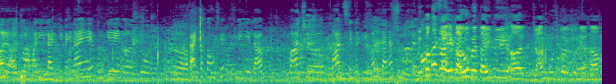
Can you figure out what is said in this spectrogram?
और जो हमारी लाड़की बहनाएँ हैं उनके जो बैंक अकाउंट है उसमें ये लाभ पाँच मार्च से तकरीबन जाना शुरू हो जाएगा। विपक्ष का एक आरोप है ताई कि जानबूझकर जो है नाम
